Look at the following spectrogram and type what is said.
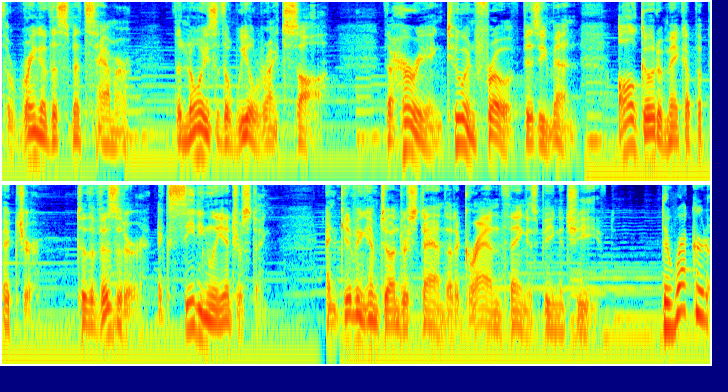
the ring of the smith's hammer, the noise of the wheelwright's saw the hurrying to and fro of busy men all go to make up a picture, to the visitor, exceedingly interesting, and giving him to understand that a grand thing is being achieved. The record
